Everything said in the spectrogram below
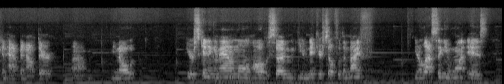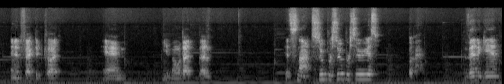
can happen out there. Um, you know, you're skinning an animal, all of a sudden you nick yourself with a knife. You know, last thing you want is an infected cut, and you know that that it's not super, super serious, but then again,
